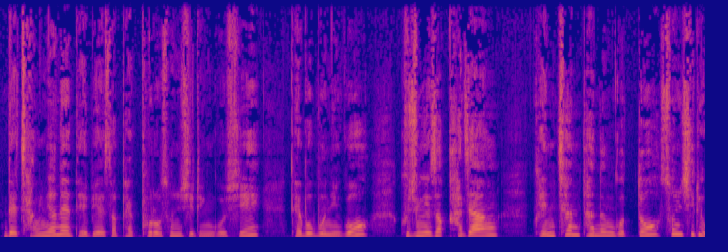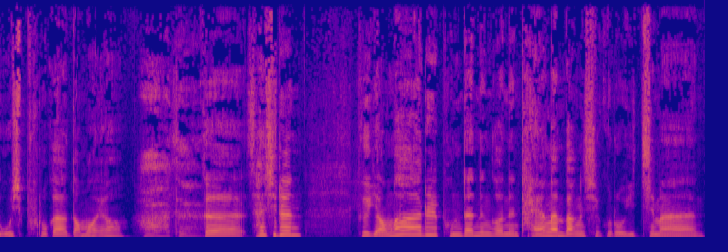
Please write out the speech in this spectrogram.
근데 작년에 대비해서 100% 손실인 곳이 대부분이고 그 중에서 가장 괜찮다는 곳도 손실이 50%가 넘어요. 아, 네. 그러니까 사실은 그 영화를 본다는 거는 다양한 방식으로 있지만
